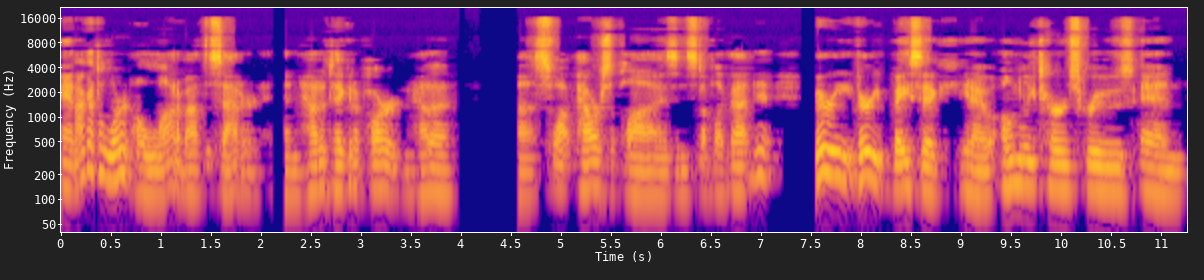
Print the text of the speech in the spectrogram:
and I got to learn a lot about the Saturn and how to take it apart and how to uh, swap power supplies and stuff like that. Yeah, very, very basic, you know, only turn screws and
